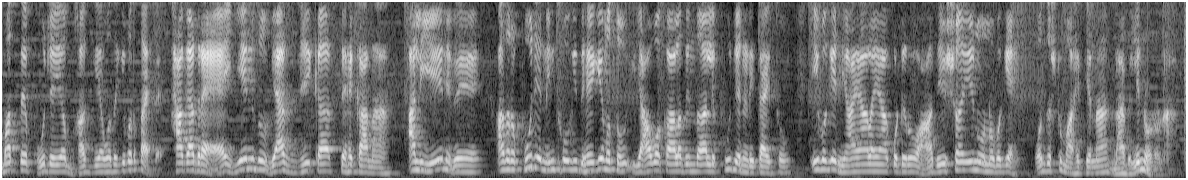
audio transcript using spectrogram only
ಮತ್ತೆ ಪೂಜೆಯ ಭಾಗ್ಯ ಒದಗಿ ಬರ್ತಾ ಇದೆ. ಹಾಗಾದ್ರೆ ಏನಿದು ವ್ಯಾಸ್ಜಿ ಕಾ ತೆಹಖಾನ ಅಲ್ಲಿ ಏನಿದೆ? ಅದರ ಪೂಜೆ ನಿಂತು ಹೋಗಿದ್ದು ಹೇಗೆ ಮತ್ತು ಯಾವ ಕಾಲದಿಂದ ಅಲ್ಲಿ ಪೂಜೆ ನಡೀತಾ ಇತ್ತು? ಈ ಬಗ್ಗೆ ನ್ಯಾಯಾಲಯ ಕೊಟ್ಟಿರೋ ಆದೇಶ ಏನು ಅನ್ನೋ ಬಗ್ಗೆ ಒಂದಷ್ಟು ಮಾಹಿತಿಯನ್ನು ನಾವಿಲ್ಲಿ ನೋಡೋಣ.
